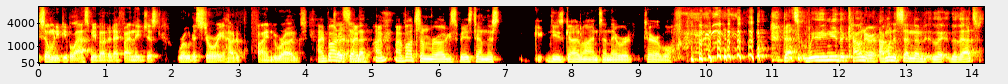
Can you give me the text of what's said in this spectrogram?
so many people ask me about it, I finally just wrote a story how to find rugs. I bought I it. said I, that- I, I bought some rugs based on this these guidelines, and they were terrible. That's we need the counter. I'm going to send them. That's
